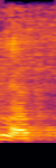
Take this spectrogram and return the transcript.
love.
